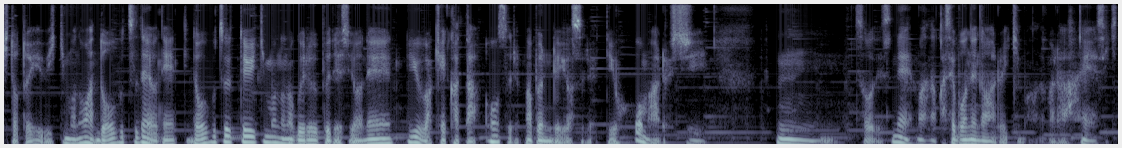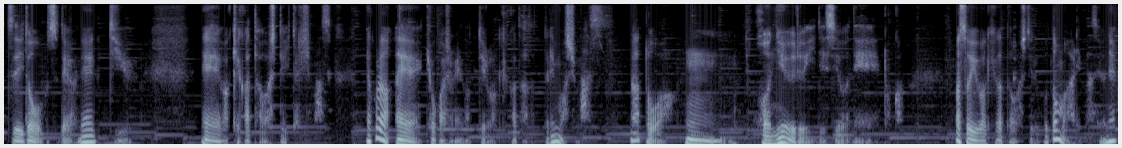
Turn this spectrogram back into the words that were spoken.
人という生き物は動物だよね。って、動物っていう生き物のグループですよね。っていう分け方をする、まあ、分類をするっていう方法もあるし、うん、そうですね。まあなんか背骨のある生き物だから、えー脊椎動物だよね。っていう、えー分け方をしていたりします。でこれは、えー教科書に載っている分け方だったりもします。あとは、うん、哺乳類ですよね。とか、まあそういう分け方をしていることもありますよね。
